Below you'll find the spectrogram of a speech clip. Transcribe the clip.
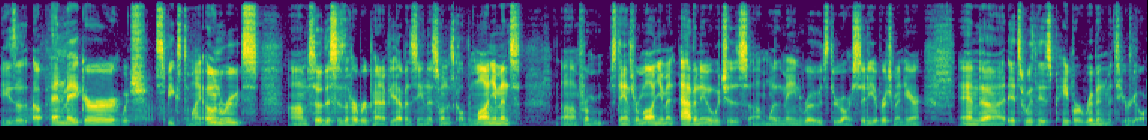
he's a, a pen maker, which speaks to my own roots. Um, so this is the Herbert pen. If you haven't seen this one, it's called the Monument. Um, from stands for Monument Avenue, which is um, one of the main roads through our city of Richmond here, and uh, it's with his paper ribbon material,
